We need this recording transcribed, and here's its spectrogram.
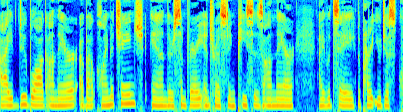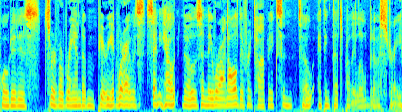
I do blog on there about climate change, and there's some very interesting pieces on there. I would say the part you just quoted is sort of a random period where I was sending out those, and they were on all different topics. And so I think that's probably a little bit of a stray.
